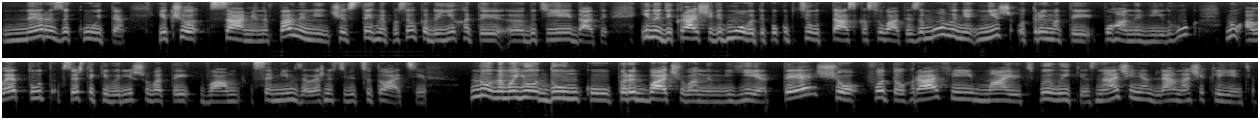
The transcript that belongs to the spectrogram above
не ризикуйте. Якщо самі не впевнені, чи встигне посилка доїхати е, до цієї дати, іноді краще відмовити покупцю та скасувати замовлення, ніж отримати поганий відгук. Ну але тут все ж таки вирішувати вам самим в залежності від ситуації. Ну, на мою думку, передбачуваним є те, що фотографії мають велике значення для наших клієнтів.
